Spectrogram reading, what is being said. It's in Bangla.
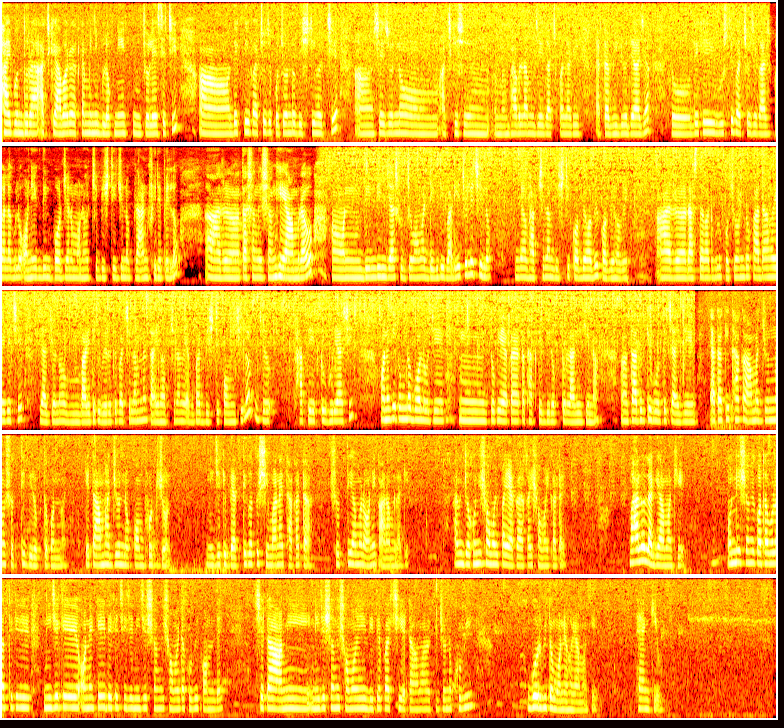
হাই বন্ধুরা, আজকে আবারও একটা মিনি ব্লগ নিয়ে চলে এসেছি। দেখতেই পাচ্ছ যে প্রচণ্ড বৃষ্টি হচ্ছে। সেই জন্য আজকে সে ভাবলাম যে গাছপালারই একটা ভিডিও দেওয়া যাক। তো দেখেই বুঝতে পারছ যে গাছপালাগুলো অনেক দিন পর যেন মনে হচ্ছে বৃষ্টির জন্য প্রাণ ফিরে পেল। আর তার সঙ্গে সঙ্গে আমরাও দিন দিন যা সূর্য মামার ডিগ্রি বাড়িয়ে চলেছিল, যা ভাবছিলাম বৃষ্টি কবে হবে কবে হবে। আর রাস্তাঘাটগুলো প্রচণ্ড কাদা হয়ে গেছে, যার জন্য বাড়ি থেকে বেরোতে পারছিলাম না, তাই ভাবছিলাম একবার বৃষ্টি কম ছিল, যে হাতে একটু ঘুরে আসি। অনেকে তোমরা বলো যে তোকে একা একা থাকতে বিরক্ত লাগে কি না তাদেরকে বলতে চাই যে, একাকী থাকা আমার জন্য সত্যি বিরক্তকর নয়। এটা আমার জন্য কমফোর্ট জোন নিজেকে ব্যক্তিগত সীমানায় থাকাটা সত্যি আমার অনেক আরাম লাগে। আমি যখনই সময় পাই, একা একাই সময় কাটাই। ভালো লাগে আমাকে। অন্যের সঙ্গে কথা বলার থেকে নিজেকে অনেকেই দেখেছি যে নিজের সঙ্গে সময়টা খুবই কম দেয়। সেটা আমি নিজের সঙ্গে সময় দিতে পারছি, এটা আমার জন্য খুবই গর্বিত মনে হয় আমাকে। Thank you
